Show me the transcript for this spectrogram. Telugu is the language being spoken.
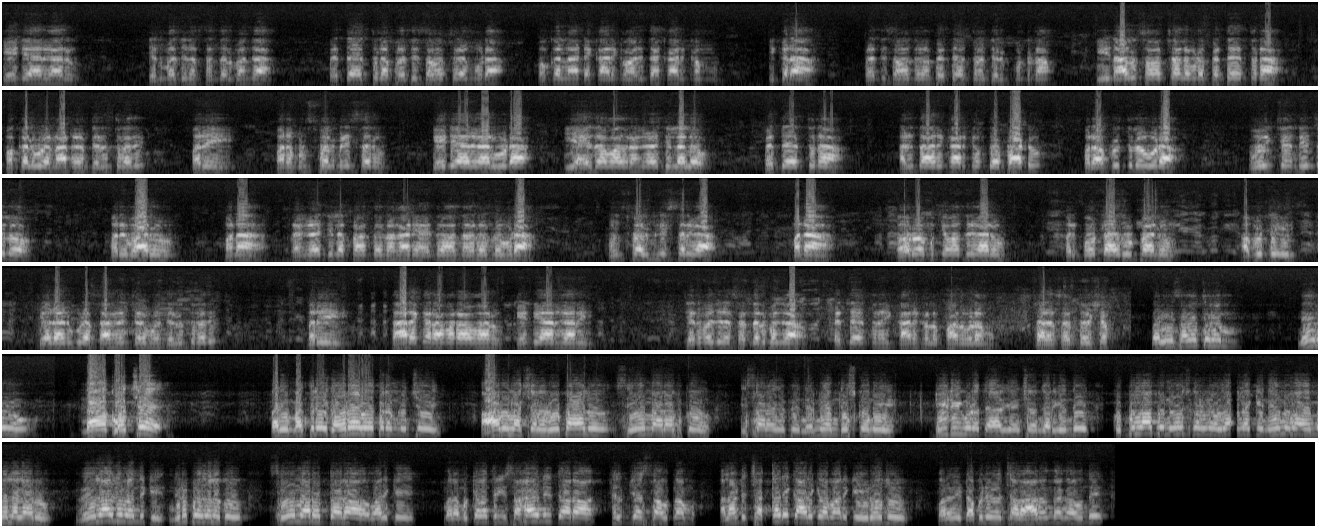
కేటీఆర్ గారు జన్మదిన సందర్భంగా పెద్ద ఎత్తున ప్రతి సంవత్సరం కూడా మొక్కలు నాటే కార్యక్రమం హరిత కార్యక్రమం ఇక్కడ ప్రతి సంవత్సరం పెద్ద ఎత్తున జరుపుకుంటున్నాం. ఈ నాలుగు సంవత్సరాలు కూడా పెద్ద ఎత్తున మొక్కలు కూడా నాటడం జరుగుతున్నది. మరి మన మున్సిపల్ మినిస్టర్ కేటీఆర్ గారు కూడా ఈ హైదరాబాద్ రంగారెడ్డి జిల్లాలో పెద్ద ఎత్తున హరితహారి కార్యక్రమంతో పాటు మరి అభివృద్ధిలో కూడా ఊహించని రీతిలో మరి వారు మన రంగారెడ్డి జిల్లా ప్రాంతంలో కానీ హైదరాబాద్ నగరంలో కూడా మున్సిపల్ మినిస్టర్గా మన గౌరవ ముఖ్యమంత్రి గారు మరి కోట్లాది రూపాయలు అభివృద్ధి చేయడానికి కూడా సహకరించడం కూడా జరుగుతున్నది. మరి తారక రామారావు గారు కేటీఆర్ గారి జన్మదిన సందర్భంగా పెద్ద ఎత్తున ఈ కార్యక్రమంలో పాల్గొనడం చాలా సంతోషం. మరి ఈ సంవత్సరం నేను నాకు వచ్చే మరి మంత్రి గౌరవ వేతనం నుంచి ఆరు లక్షల రూపాయలు సీఎంఆర్ఎఫ్కు ఇస్తానని చెప్పి నిర్ణయం తీసుకొని డీడీ కూడా తయారు చేయించడం జరిగింది. కుత్బుల్లాపూర్ నియోజకవర్గం ఉదాహరణకి నేను మా ఎమ్మెల్యే గారు వేలాది మందికి నిరుపేదలకు సీఎంఆర్ఎఫ్ ద్వారా వారికి మన ముఖ్యమంత్రి సహాయ నిధి ద్వారా హెల్ప్ చేస్తా ఉన్నాం. అలాంటి చక్కని కార్యక్రమానికి ఈరోజు మనం ఈ డబ్బులు ఇవ్వడం చాలా ఆనందంగా ఉంది.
